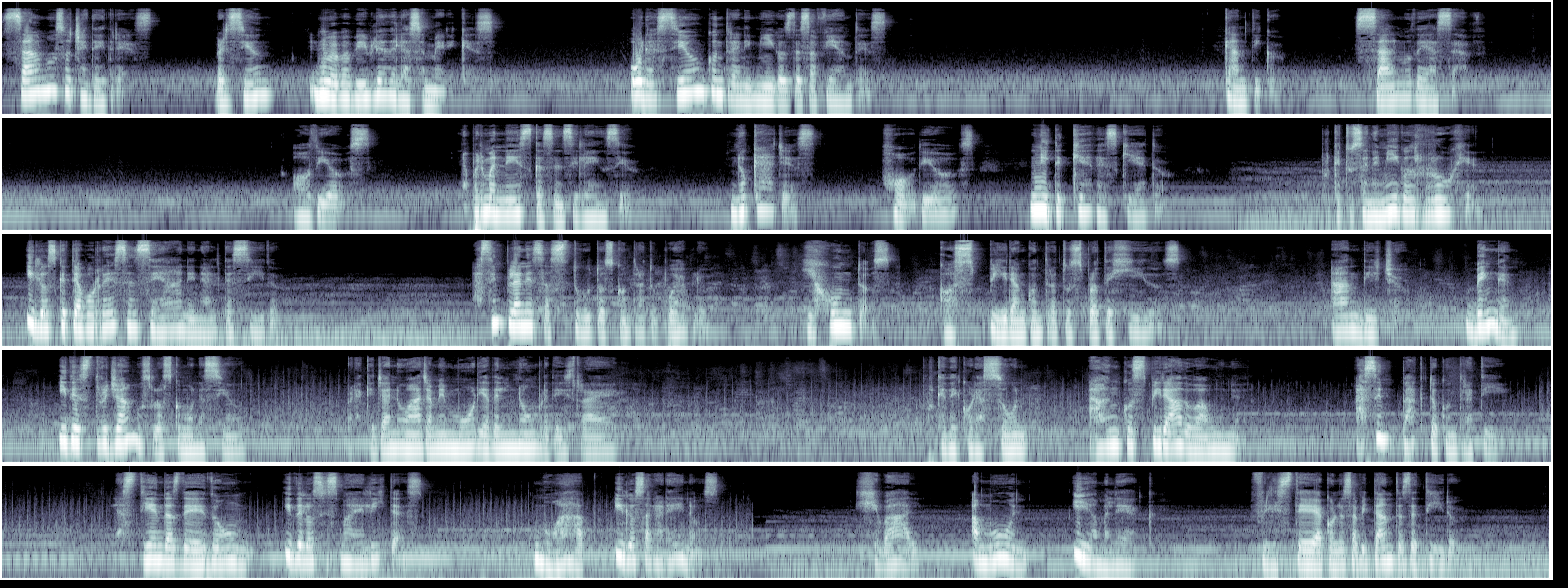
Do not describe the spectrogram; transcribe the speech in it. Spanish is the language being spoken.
Salmos 83, versión Nueva Biblia de las Américas. Oración contra enemigos desafiantes. Cántico. Salmo de Asaf. Oh Dios, no permanezcas en silencio. No calles. Oh Dios, ni te quedes quieto porque tus enemigos rugen y los que te aborrecen se han enaltecido. Hacen planes astutos contra tu pueblo y juntos conspiran contra tus protegidos. Han dicho, vengan y destruyámoslos como nación, para que ya no haya memoria del nombre de Israel. Porque de corazón han conspirado aún. Hacen pacto contra ti. Las tiendas de Edom y de los ismaelitas, Moab y los agarenos, Jebal, Amón y Amalek, Filistea con los habitantes de Tiro,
